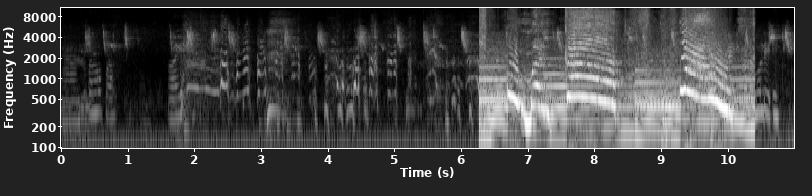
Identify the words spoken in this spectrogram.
Yan, tikman mo pa. Ay. Oh my God! Wow! Huli eh.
